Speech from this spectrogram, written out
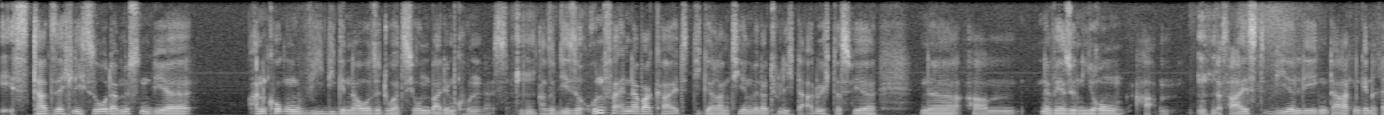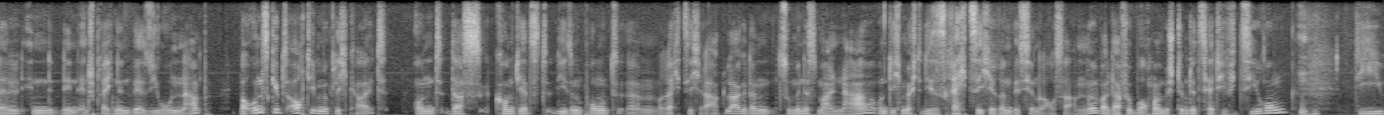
ist tatsächlich so, da müssen wir angucken, wie die genaue Situation bei dem Kunden ist. Mhm. Also diese Unveränderbarkeit, die garantieren wir natürlich dadurch, dass wir eine, ähm, eine Versionierung haben. Mhm. Das heißt, wir legen Daten generell in den entsprechenden Versionen ab. Bei uns gibt es auch die Möglichkeit, und das kommt jetzt diesem Punkt ähm, rechtssichere Ablage dann zumindest mal nahe. Und ich möchte dieses Rechtssichere ein bisschen raushaben, ne? weil dafür braucht man bestimmte Zertifizierungen. Mhm die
